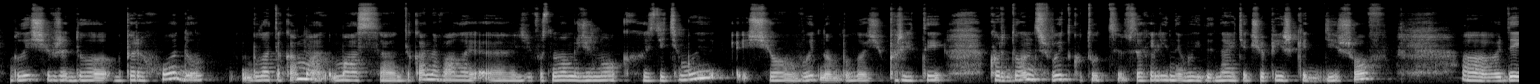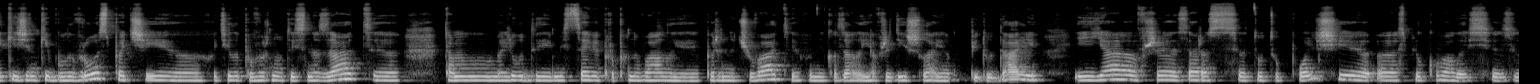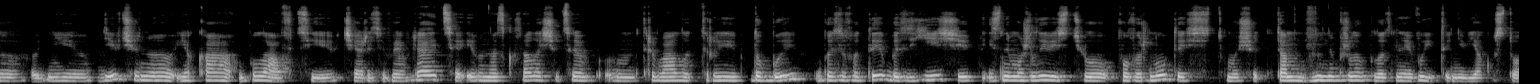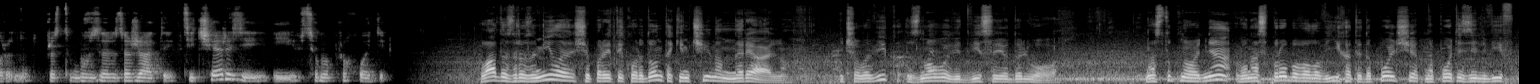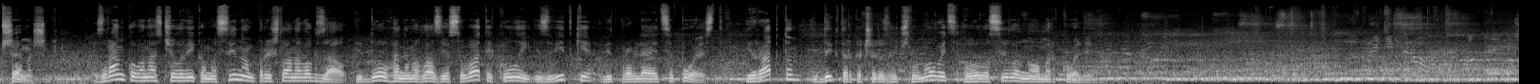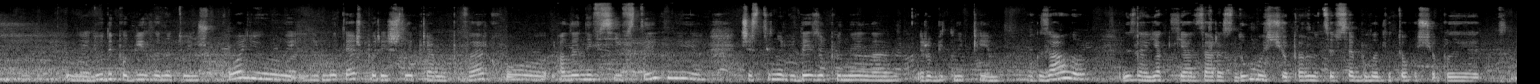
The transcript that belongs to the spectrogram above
Ближче вже до переходу була така маса, така навала е, в основному жінок з дітьми, що видно було, що перейти кордон швидко тут взагалі не вийде. Навіть якщо пішки дійшов. Е, Деякі жінки були в розпачі, е, хотіли повернутися назад. Е, Там люди місцеві пропонували переночувати. Вони казали, я вже дійшла, я піду далі. І я вже зараз тут у Польщі спілкувалася з однією дівчиною, яка була в цій черзі, виявляється, і вона сказала, що це тривало три доби без води, без їжі, і з неможливістю повернутись, тому що там неможливо було з неї вийти ні в яку сторону. Просто був за- зажатий в цій черзі і в цьому проході. Лада зрозуміла, що перейти кордон таким чином нереально, і чоловік знову відвіз її до Львова. Наступного дня вона спробувала в'їхати до Польщі на потязі Львів Пшемишель. Зранку вона з чоловіком і сином прийшла на вокзал і довго не могла з'ясувати, коли і звідки відправляється поїзд. І раптом дикторка через гучномовець оголосила номер колії. Люди побігли на ту іншу колію, і ми теж перейшли прямо поверху, але не всі встигли. Частину людей зупинили робітники вокзалу. Не знаю, як я зараз думаю, що певно це все було для того, щоб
